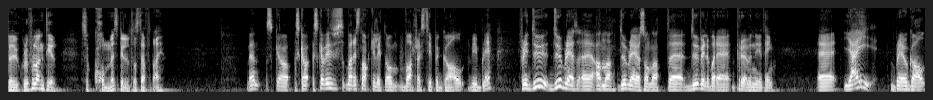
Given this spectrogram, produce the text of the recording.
bruker du for lang tid, så kommer spillet til å steffe deg. Men skal, skal, skal vi bare snakke litt om hva slags type gal vi ble? Fordi du, du ble, eh, Anna, du ble jo sånn at eh, du ville bare prøve nye ting. Eh, jeg ble jo gal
